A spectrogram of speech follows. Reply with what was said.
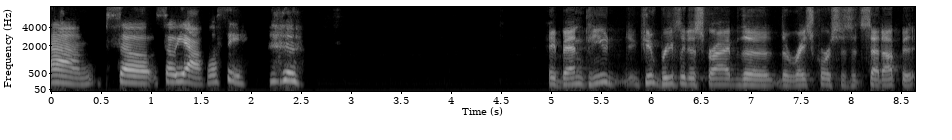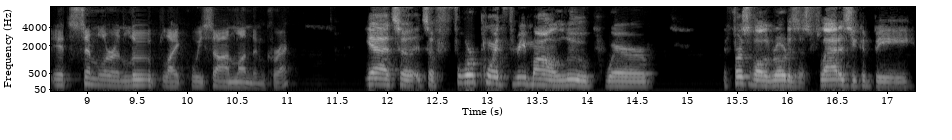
Um, so, so yeah, we'll see. hey Ben, can you can you briefly describe the the race courses it's set up? It's similar in loop like we saw in London, correct? Yeah, it's a it's a 4.3 mile loop where, first of all, the road is as flat as you could be,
